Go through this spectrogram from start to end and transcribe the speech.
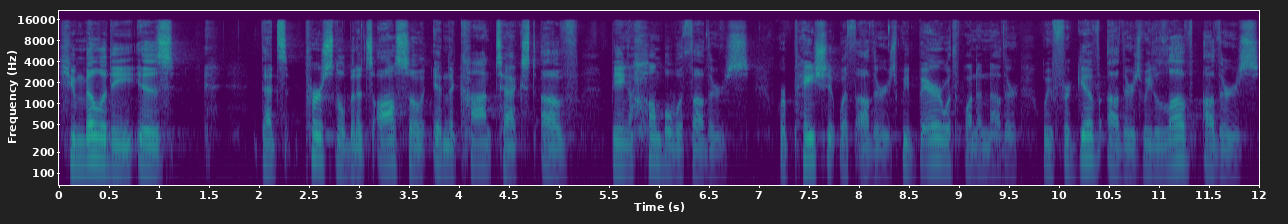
Humility is that's personal, but it's also in the context of being humble with others. We're patient with others. We bear with one another. We forgive others. We love others.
